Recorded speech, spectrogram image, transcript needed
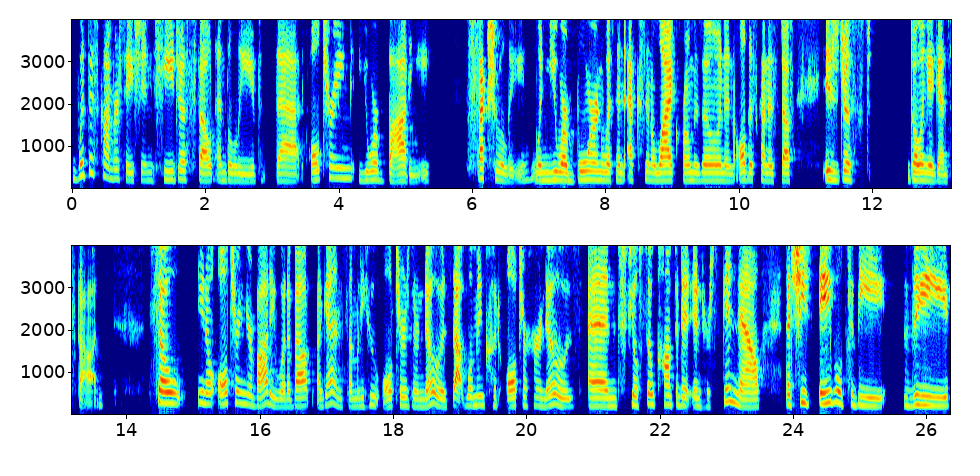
with this conversation, he just felt and believed that altering your body sexually when you are born with an X and a Y chromosome and all this kind of stuff is just going against God. So, you know, altering your body, what about, again, somebody who alters their nose? That woman could alter her nose and feel so confident in her skin now that she's able to be the,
